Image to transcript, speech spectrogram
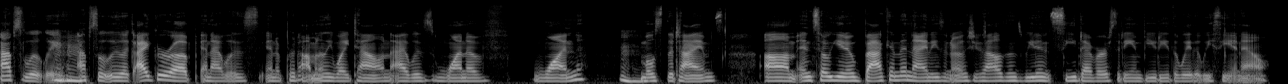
Absolutely. Mm-hmm. Absolutely. Like I grew up and I was in a predominantly white town. I was one of one most of the times. Um, and so, you know, back in the 90s and early 2000s, we didn't see diversity and beauty the way that we see it now.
